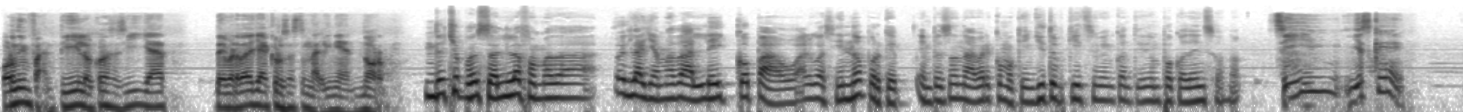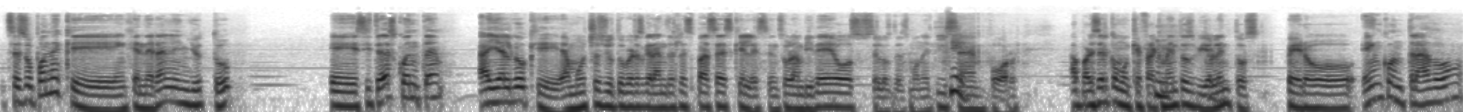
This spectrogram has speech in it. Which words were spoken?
porno infantil o cosas así, ya de verdad ya cruzaste una línea enorme. De hecho, pues salió la famada, la llamada ley copa o algo así, ¿no? Porque empezaron a ver como que en YouTube Kids un contenido un poco denso, ¿no? Sí, y es que se supone que en general en YouTube, eh, si te das cuenta, hay algo que a muchos youtubers grandes les pasa, es que les censuran videos, se los desmonetizan por aparecer como que fragmentos violentos. Pero he encontrado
